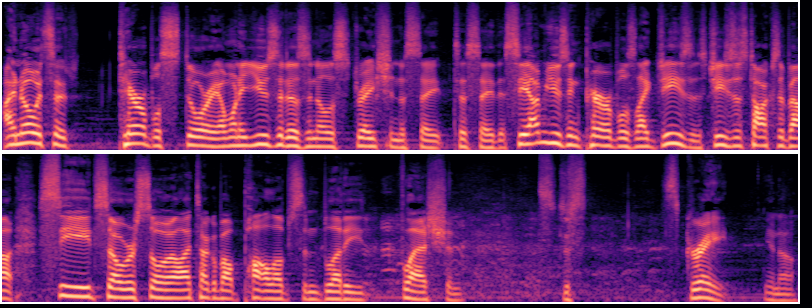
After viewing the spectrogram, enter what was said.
I know it's a terrible story. I want to use it as an illustration to say, to say that. See, I'm using parables like Jesus. Jesus talks about seed, sower, soil. I talk about polyps and bloody flesh, and it's just, it's great, you know.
